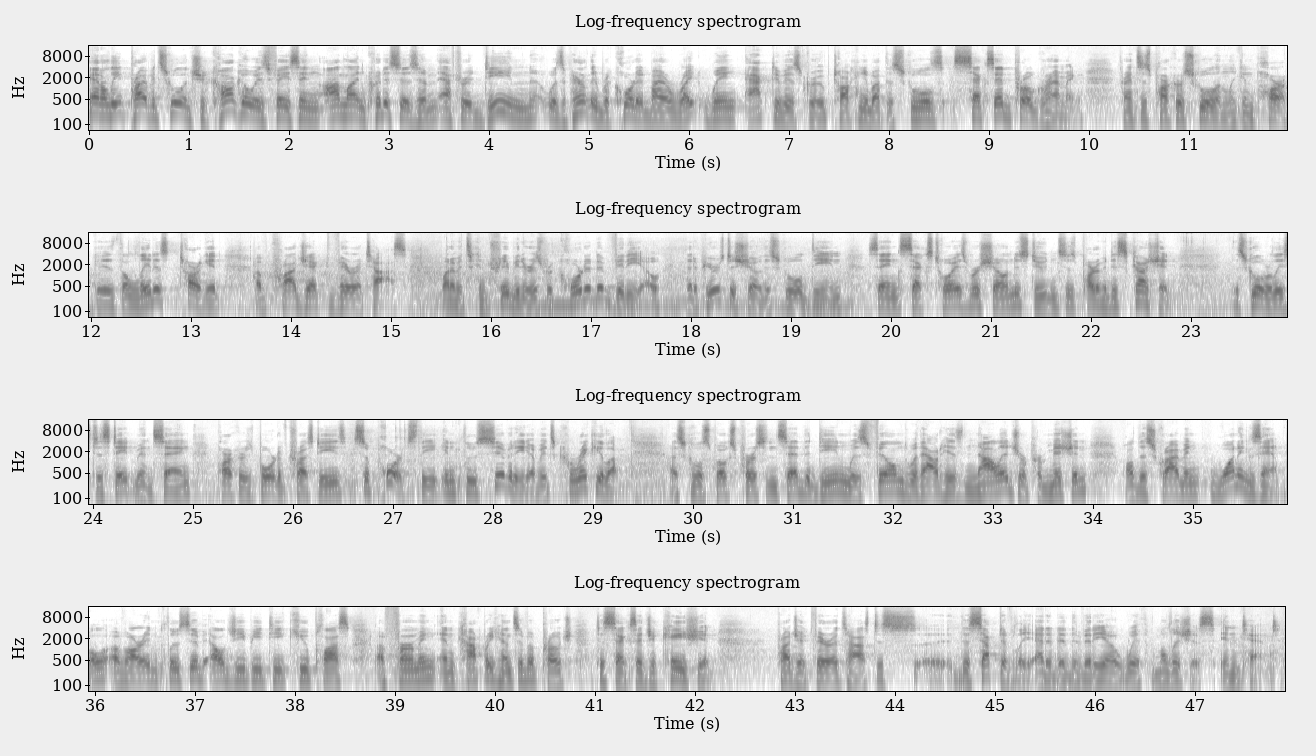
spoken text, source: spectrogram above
An elite private school in Chicago is facing online criticism after a dean was apparently recorded by a right-wing activist group talking about the school's sex ed programming. Francis Parker School in Lincoln Park is the latest target of Project Veritas. One of its contributors recorded a video that appears to show the school dean saying sex toys were shown to students as part of a discussion. The school released a statement saying Parker's Board of Trustees supports the inclusivity of its curriculum. A school spokesperson said the dean was filmed without his knowledge or permission while describing one example of our inclusive LGBTQ affirming and comprehensive approach to sex education. Project Veritas uh, deceptively edited the video with malicious intent.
